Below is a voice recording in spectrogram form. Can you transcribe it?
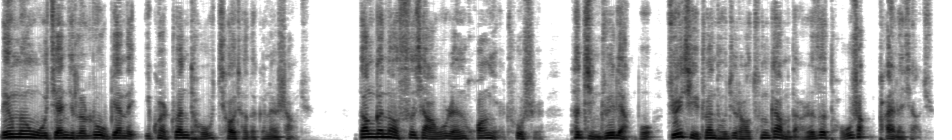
刘明武捡起了路边的一块砖头，悄悄地跟了上去。当跟到四下无人、荒野处时，他紧追两步，举起砖头就朝村干部的儿子头上拍了下去。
